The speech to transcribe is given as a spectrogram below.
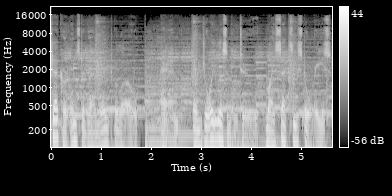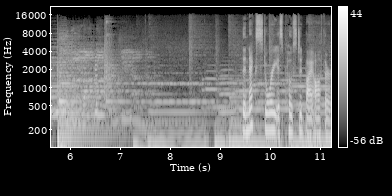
Check her Instagram linked below and enjoy listening to My Sexy Stories. The next story is posted by author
